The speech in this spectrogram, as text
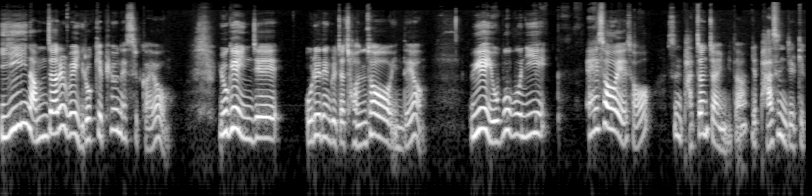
이 남자를 왜 이렇게 표현했을까요? 요게 이제 오래된 글자 전서인데요. 위에 요 부분이 해서에서 쓴 밭전자입니다. 이제 밭은 이제 이렇게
